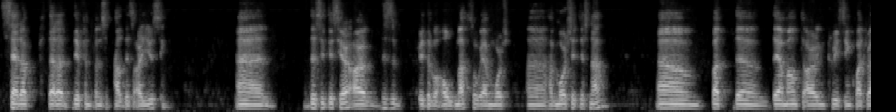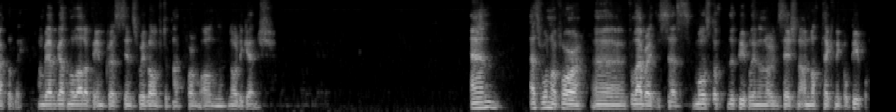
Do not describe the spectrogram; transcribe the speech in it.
set up that different municipalities are using. And the cities here are this is a bit of an old map, so we have more uh, have more cities now. Um, but the the amount are increasing quite rapidly, and we have gotten a lot of interest since we launched the platform on Nordic Edge. And as one of our uh, collaborators says, most of the people in an organization are not technical people.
